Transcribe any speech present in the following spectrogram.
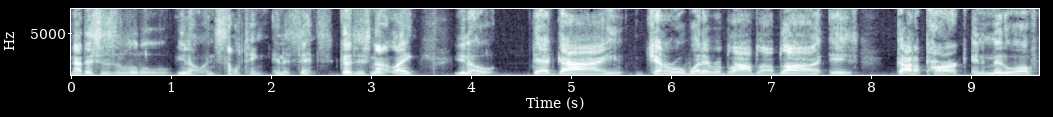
Now this is a little, you know, insulting in a sense because it's not like, you know, that guy, general, whatever, blah blah blah, is got a park in the middle of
